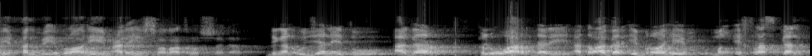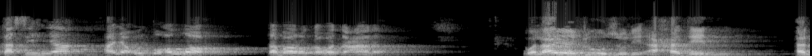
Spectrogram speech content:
fi qalbi Ibrahim alaihi salatu wassalam. Dengan ujian itu agar keluar dari atau agar Ibrahim mengikhlaskan kasihnya hanya untuk Allah tabaraka wa ta'ala. Wa la yajuzu li ahadin an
